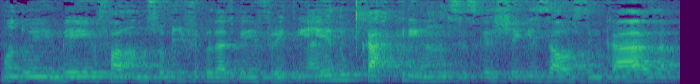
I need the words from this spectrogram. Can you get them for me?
mandou um e-mail falando sobre a dificuldade que ele enfrenta em educar crianças, que ele chega exausto em casa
